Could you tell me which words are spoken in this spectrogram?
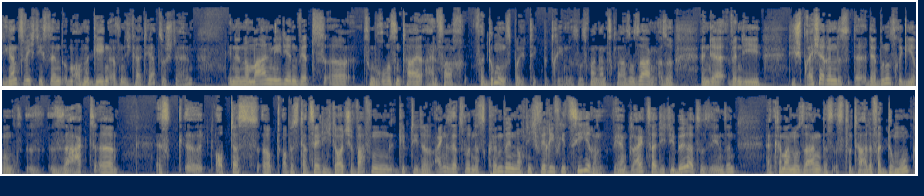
die ganz wichtig sind, um auch eine Gegenöffentlichkeit herzustellen. In den normalen Medien wird äh, zum großen Teil einfach Verdummungspolitik betrieben. Das muss man ganz klar so sagen. Also wenn der, wenn die, die Sprecherin des, der, der Bundesregierung sagt, äh, es, äh, ob, das, ob, ob es tatsächlich deutsche Waffen gibt, die dort eingesetzt wurden, das können wir noch nicht verifizieren. Während gleichzeitig die Bilder zu sehen sind, dann kann man nur sagen, das ist totale Verdummung,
